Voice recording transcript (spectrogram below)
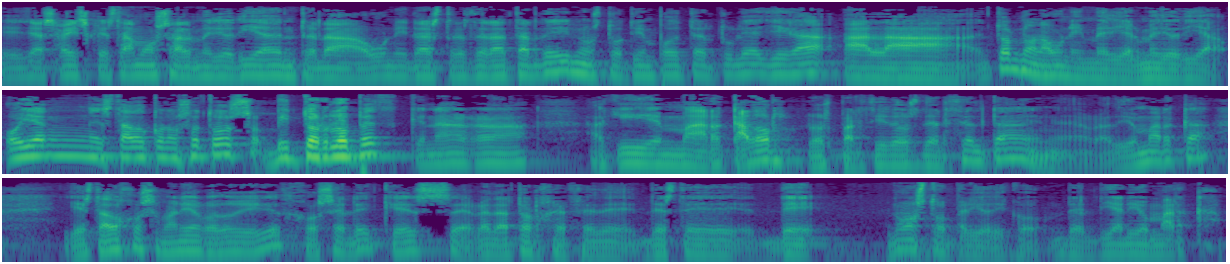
Eh, ya sabéis que estamos al mediodía entre la una y las tres de la tarde y nuestro tiempo de tertulia llega a la, en torno a la una y media, el mediodía. Hoy han estado con nosotros Víctor López, que narra aquí en Marcador los partidos del Celta, en Radio Marca, y ha estado José María Rodríguez, José Le, que es eh, redactor jefe de, de este, de nuestro periódico, del diario Marca.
